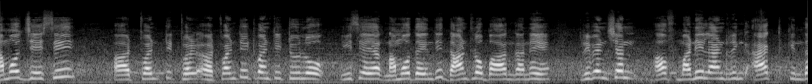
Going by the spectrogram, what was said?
నమోదు చేసి ట్వంటీ ట్వంటీ ట్వంటీ టూలో ఈసీఐఆర్ నమోదైంది. దాంట్లో భాగంగానే prevention of money laundering act కింద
